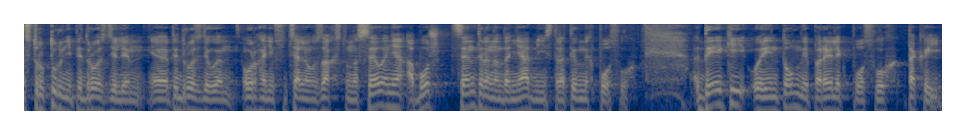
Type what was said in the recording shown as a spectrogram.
структурні підрозділи, е, підрозділи органів соціального захисту населення або ж центри надання адміністративних послуг. Деякий орієнтовний перелік послуг такий:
